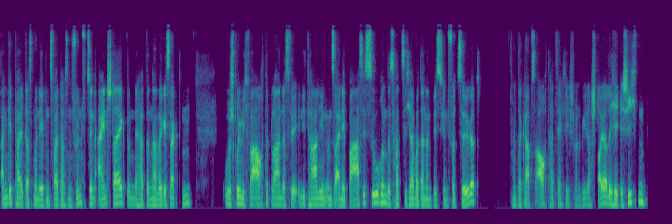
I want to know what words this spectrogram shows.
angepeilt, dass man eben 2015 einsteigt. Und er hat dann aber gesagt, hm, ursprünglich war auch der Plan, dass wir in Italien uns eine Basis suchen. Das hat sich aber dann ein bisschen verzögert. Und da gab es auch tatsächlich schon wieder steuerliche Geschichten,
